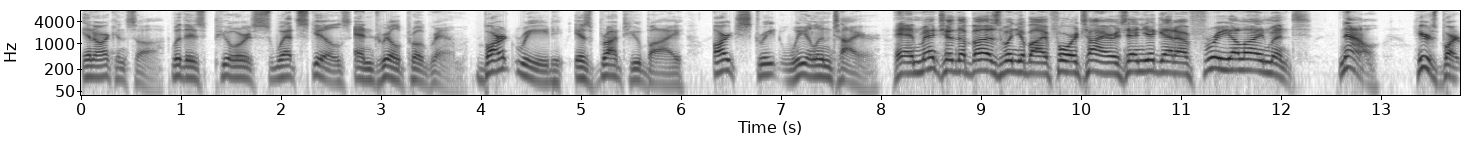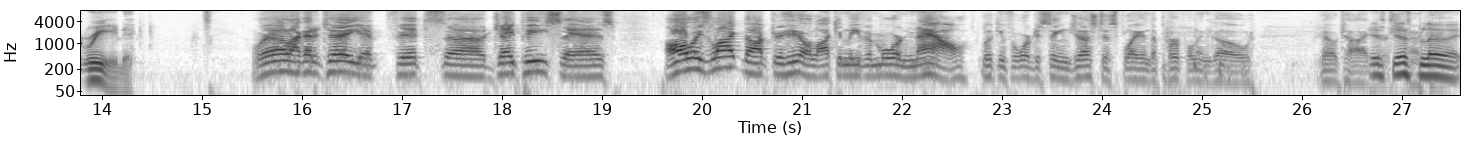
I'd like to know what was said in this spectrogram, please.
in Arkansas with his pure sweat skills and drill program. Bart Reid is brought to you by Arch Street Wheel and Tire. And mention the buzz when you buy four tires and you get a free alignment. Now, here's Bart Reid. Well, I got to tell you, Fitz, uh, JP says, always liked Dr. Hill, like him even more now. Looking forward to seeing Justice play in the purple and gold. No Tigers. It's just okay. blood.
